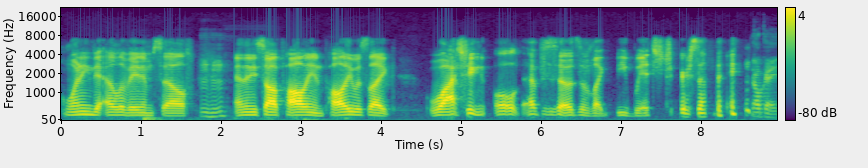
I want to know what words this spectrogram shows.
wanting to elevate himself Mm-hmm. and then he saw Paulie and Paulie was like watching old episodes of like Bewitched or something Okay.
